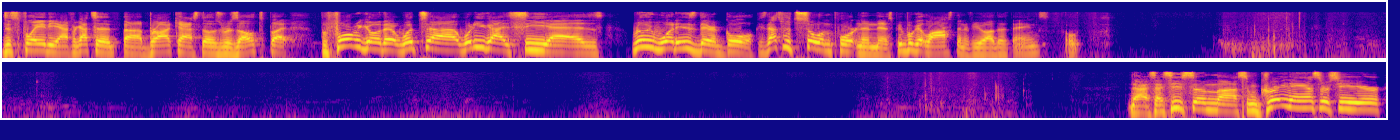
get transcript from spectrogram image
display the, I forgot to uh, broadcast those results. But before we go there, what's, uh, what do you guys see as really what is their goal? Because that's what's so important in this. People get lost in a few other things. Oh. Nice. I see some uh, some great answers here.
